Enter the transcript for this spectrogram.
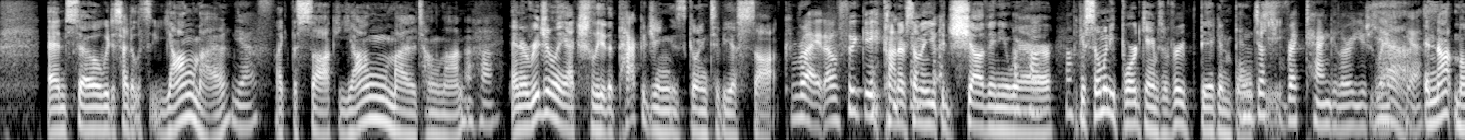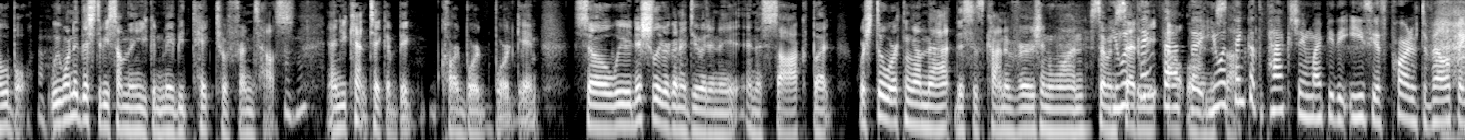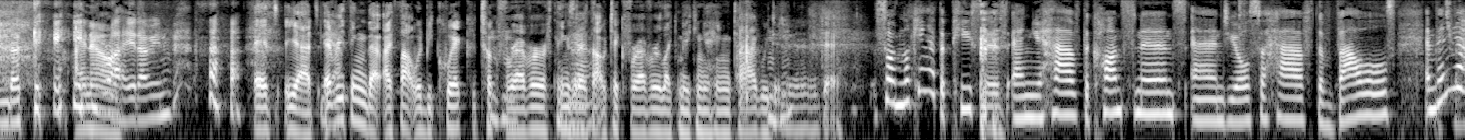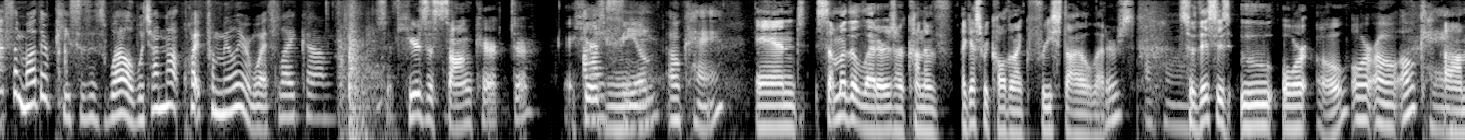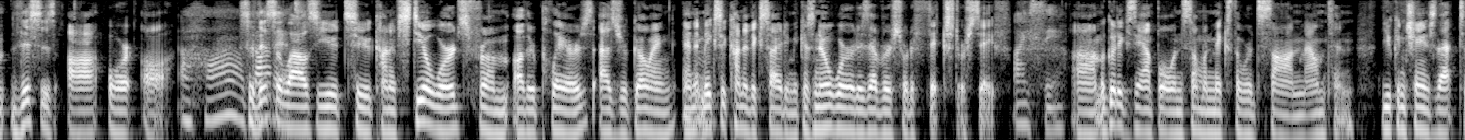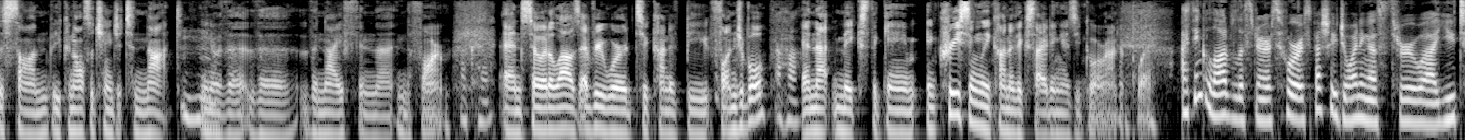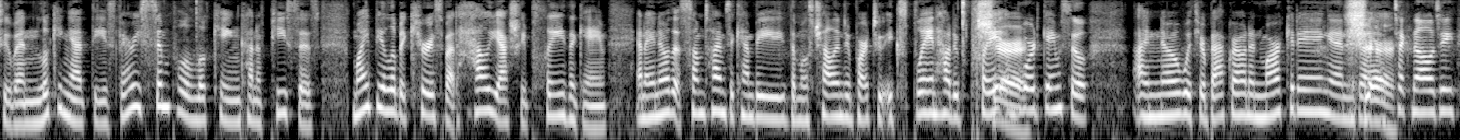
And so we decided let's Yangmal, yes, like the sock Yangmal Changnan. Uh-huh. And originally, actually, the packaging is going to be a sock, right? I was thinking kind of something you could shove anywhere uh-huh. Uh-huh. because so many board games are very big and bulky, and just rectangular usually, yeah, yes. and not mobile. Uh-huh. We wanted this to be something you can maybe take to a friend's house, mm-hmm. and you can't take a big cardboard board game. So we initially were going to do it in a in a sock, but we're still working on that. This is kind of version one. So instead, we that the, you would think that the packaging might be the easiest part of developing the game. I know. right? I mean, It's yeah, it's everything that I thought would be quick took forever. Things that I Mm-hmm. Yeah. Mm-hmm. thought would take forever, like making a hang tag, we did it in a day. so I'm looking at the pieces, and you have the consonants, and you also have the vowels, and then you have some other pieces as well, which I'm not quite familiar with, like um, So here's a song character. Here's I see. Okay. And some of the letters are kind of, I guess we call them like freestyle letters. So this is U or O. Or o, okay. Um, this is A or A. uh-huh. So this it. allows you to kind of steal words from other players as you're going, and Mm-hmm. it makes it kind of exciting because no word is ever sort of fixed or safe. I see. Um, a good example when someone makes the word san, mountain, you can change that to san, but you can also change it to not, you know, the, the, the knife in the, in the farm. Mm-hmm. Okay. And so it allows every word to kind of be fungible, Uh-huh. and that makes the game increasingly kind of exciting as you go around and play. I think a lot of listeners who are especially joining us through uh, YouTube and looking at these very simple looking kind of pieces might be a little bit curious about how you actually play the game. And I know that sometimes it can be the most challenging part to explain how to play Sure. a board game. So I know with your background in marketing and Sure. uh, technology,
